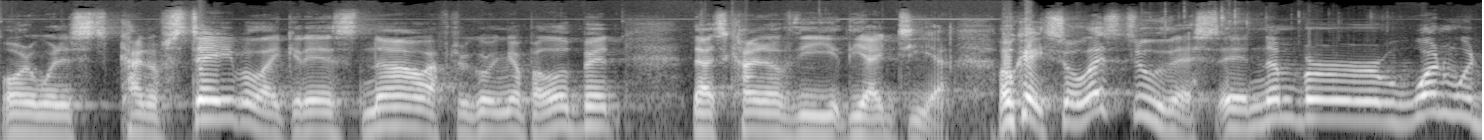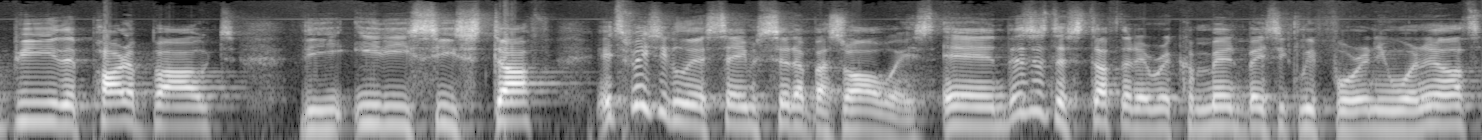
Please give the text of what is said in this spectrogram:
Or when it's kind of stable like it is now after going up a little bit, that's kind of the, the idea. Okay, so let's do this. Uh, number one would be the part about the EDC stuff. It's basically the same setup as always. And this is the stuff that I recommend basically for anyone else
